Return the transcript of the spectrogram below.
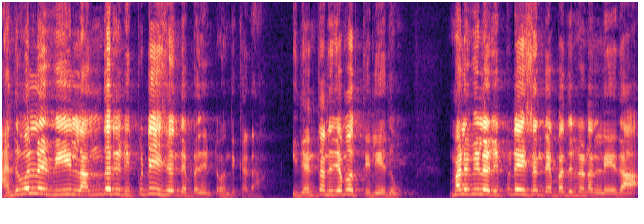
అందువల్ల వీళ్ళందరి రిప్యుటేషన్ దెబ్బతింటోంది కదా. ఇది ఎంత నిజమో తెలియదు. మరి వీళ్ళ రిప్యుటేషన్ దెబ్బతినడం లేదా?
